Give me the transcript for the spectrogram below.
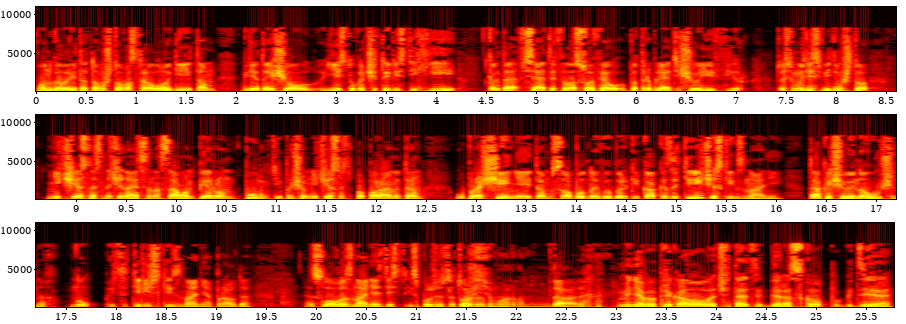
он говорит о том, что в астрологии там где-то еще есть только четыре стихии, когда вся эта философия употребляет еще и эфир. То есть, мы здесь видим, что нечестность начинается на самом первом пункте, причем нечестность по параметрам упрощения и там свободной выборки как эзотерических знаний, так еще и научных. Ну, эзотерические знания, правда, слово знание здесь используется тоже. Оксюморон. Да, Меня бы прикололо читать гороскоп, где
